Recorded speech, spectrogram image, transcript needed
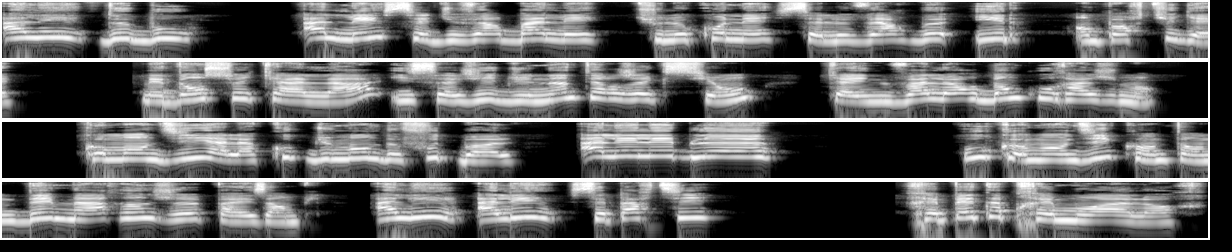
Allez, debout. Aller, c'est du verbe aller. Tu le connais, c'est le verbe ir en portugais. Mais dans ce cas-là, il s'agit d'une interjection qui a une valeur d'encouragement. Comme on dit à la Coupe du Monde de football, Allez les bleus! Ou comme on dit quand on démarre un jeu, par exemple, Allez, allez, c'est parti! Répète après moi alors.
